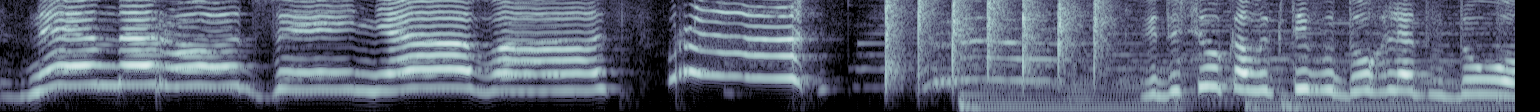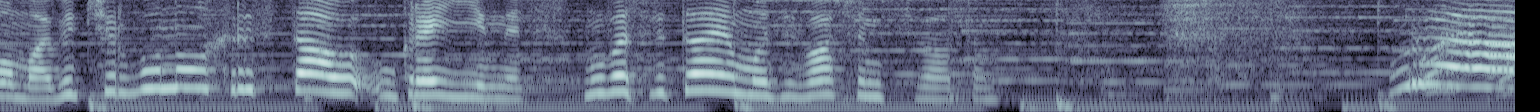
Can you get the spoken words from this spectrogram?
з днем народження вас. Ура! Від усього колективу Догляд вдома, від Червоного Христа України. Ми вас вітаємо з вашим святом. Ура!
